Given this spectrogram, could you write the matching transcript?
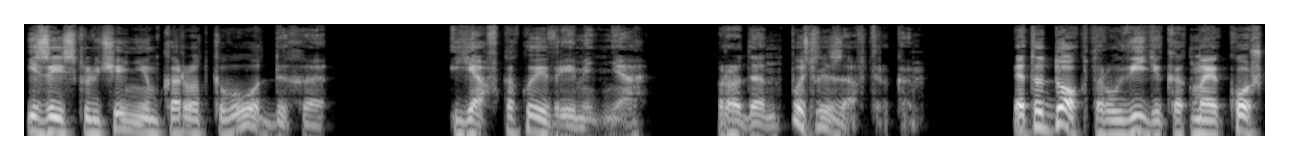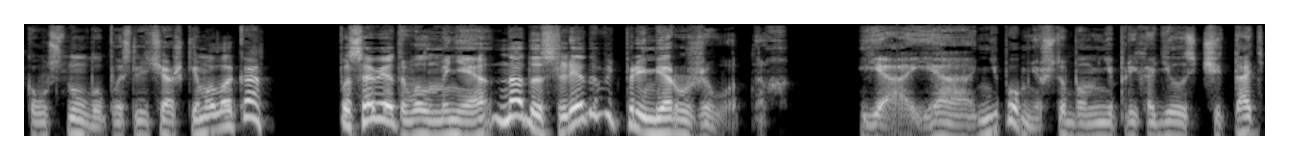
и за исключением короткого отдыха. Я в какое время дня? Роден, после завтрака. Это доктор, увидя, как моя кошка уснула после чашки молока, посоветовал мне, надо следовать примеру животных. Я, я не помню, чтобы мне приходилось читать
